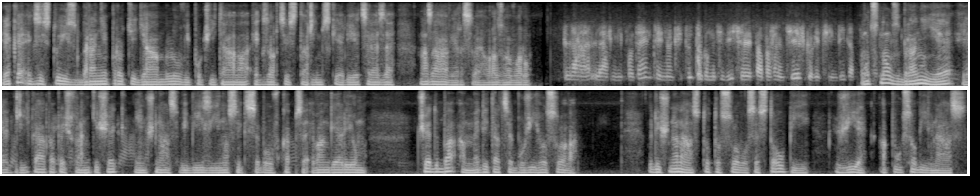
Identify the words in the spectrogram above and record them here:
Jaké existují zbraně proti ďáblu, vypočítává exorcista římské diecéze na závěr svého rozhovoru. Mocnou zbraní je, jak říká papež František, jenž nás vybízí nosit sebou v kapse evangelium, četba a meditace Božího slova. Když na nás toto slovo se stoupí, žije a působí v nás,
